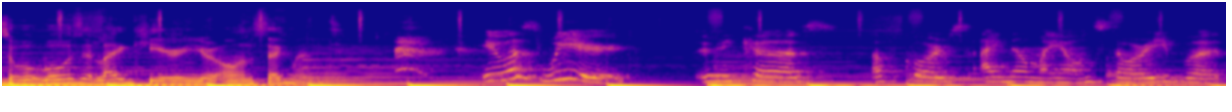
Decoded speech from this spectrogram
So, what was it like hearing your own segment? It was weird because, of course, I know my own story, but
